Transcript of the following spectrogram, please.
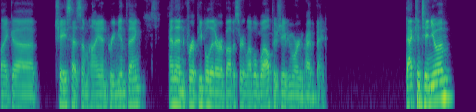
like uh, Chase has some high end premium thing, and then for people that are above a certain level of wealth, there's J.P. Morgan Private Bank. That continuum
